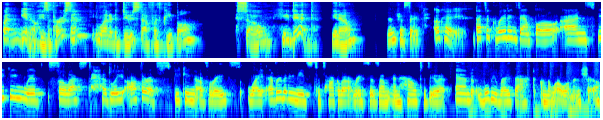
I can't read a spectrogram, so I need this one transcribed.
But, you know, he's a person. He wanted to do stuff with people. So he did, you know. Interesting. Okay, that's a great example. I'm speaking with Celeste Headlee, author of Speaking of Race Why Everybody Needs to Talk About Racism and How to Do It. And we'll be right back on The Well Woman Show.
